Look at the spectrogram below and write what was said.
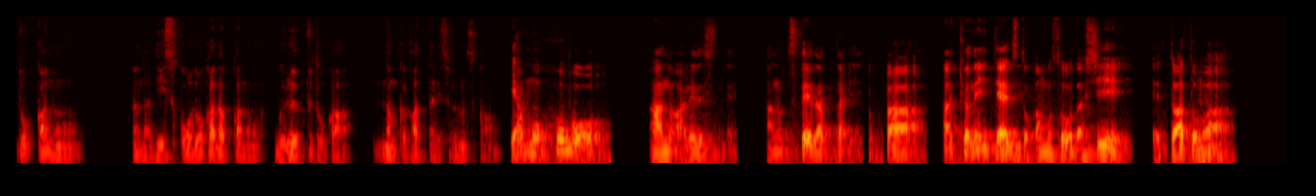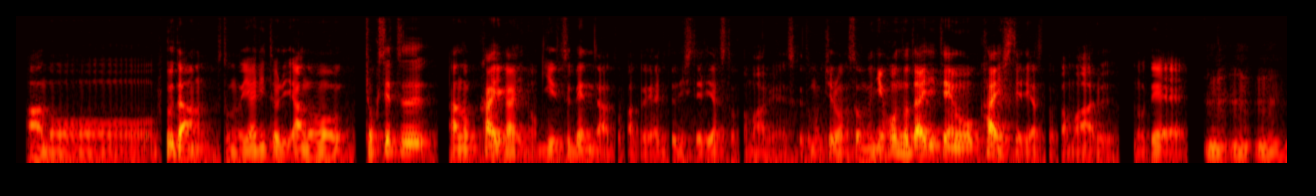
どっかのなんだ Discord かどっかのグループとかなんかがあったりするんですか？いや、もうほぼ、あのあれですね、あのつてだったりとかあ去年行ったやつとかもそうだし、えっと、あとは、あの普段そのやり取りあの直接あの海外の技術ベンダーとかとやり取りしてるやつとかもあるんですけどもちろんその日本の代理店を介してるやつとかもあるので、うんうん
